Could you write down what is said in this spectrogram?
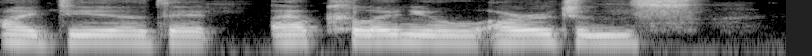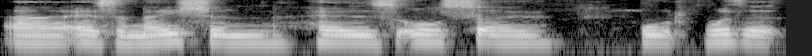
idea that our colonial origins uh, as a nation has also brought with it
